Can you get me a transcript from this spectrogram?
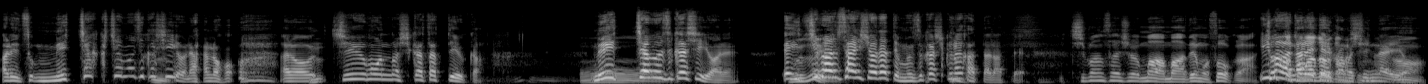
あれそめちゃくちゃ難しいよね、あのあの注文の仕方っていうか。めっちゃ難しいよあれ。え一番最初はだって難しくなかった？だって一番最初まあまあでもそうか。今は慣れてるかもしんないよ。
